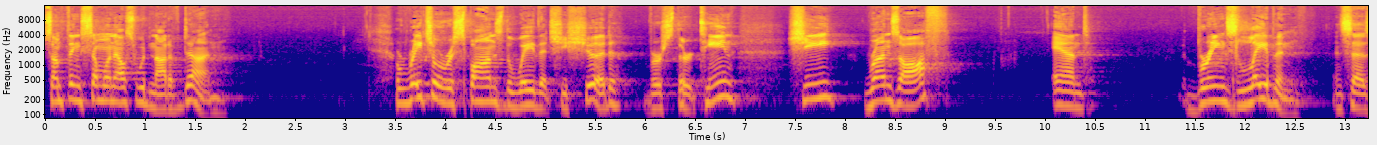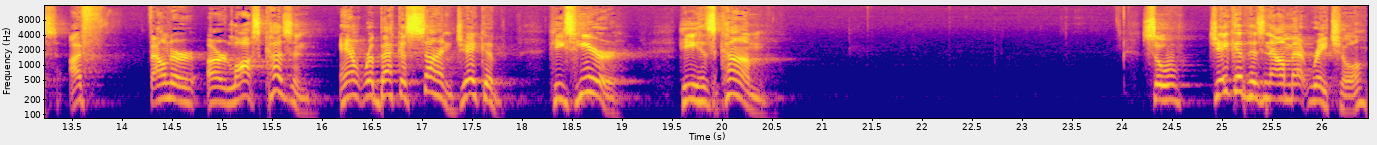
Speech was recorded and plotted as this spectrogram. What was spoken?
something someone else would not have done. Rachel responds the way that she should. Verse 13, she runs off and brings Laban and says, I've found our, our lost cousin, Aunt Rebecca's son, Jacob. He's here. He has come. So Jacob has now met Rachel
